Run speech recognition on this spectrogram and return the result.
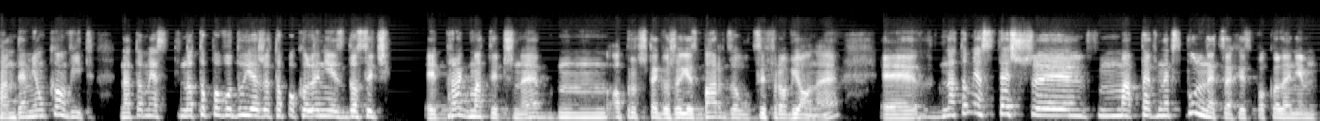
pandemią COVID. Natomiast no, to powoduje, że to pokolenie jest dosyć pragmatyczne, oprócz tego, że jest bardzo ucyfrowione. Natomiast też ma pewne wspólne cechy z pokoleniem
